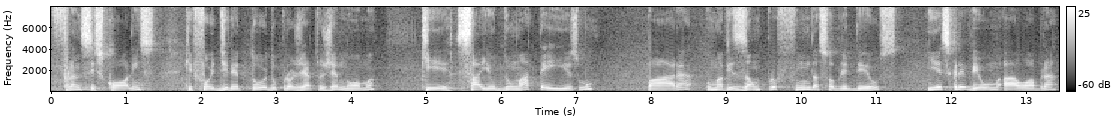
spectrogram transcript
Francis Collins, que foi diretor do projeto Genoma, que saiu de um ateísmo para uma visão profunda sobre Deus e escreveu a obra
